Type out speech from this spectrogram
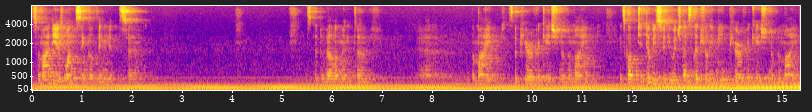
Samadhi is one single thing. It's, uh, it's the development of uh, the mind. It's the purification of the mind. It's called Chitta Visuddhi, which does literally mean purification of the mind.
